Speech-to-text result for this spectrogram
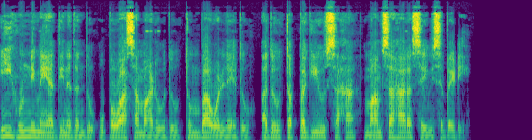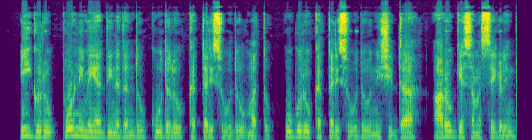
ಈ ಹುಣ್ಣಿಮೆಯ ದಿನದಂದು ಉಪವಾಸ ಮಾಡುವುದು ತುಂಬಾ ಒಳ್ಳೆಯದು, ಅದು ತಪ್ಪಗಿಯೂ ಸಹ ಮಾಂಸಾಹಾರ ಸೇವಿಸಬೇಡಿ. ಈ ಗುರು ಪೂರ್ಣಿಮೆಯ ದಿನದಂದು ಕೂದಲು ಕತ್ತರಿಸುವುದು ಮತ್ತು ಉಗುರು ಕತ್ತರಿಸುವುದು ನಿಷಿದ್ಧ, ಆರೋಗ್ಯ ಸಮಸ್ಯೆಗಳಿಂದ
